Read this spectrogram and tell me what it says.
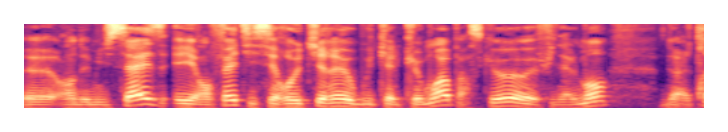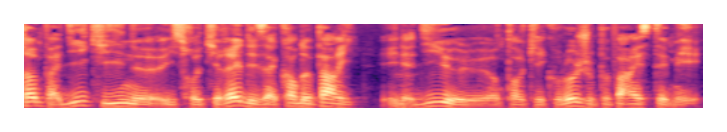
En 2016 et en fait il s'est retiré au bout de quelques mois parce que finalement Donald Trump a dit qu'il se retirait des accords de Paris et il a dit en tant qu'écolo je peux pas rester mais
